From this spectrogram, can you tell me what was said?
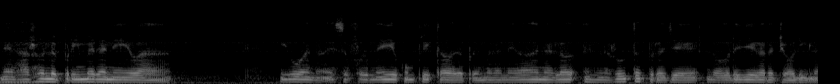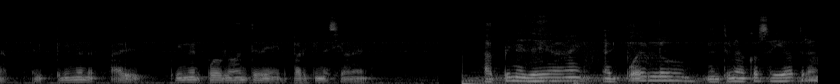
me agarró la primera nevada. Y bueno, eso fue medio complicado la primera nevada en, en la ruta, pero llegué, logré llegar a Cholila, el primer, al primer pueblo antes del Parque Nacional. Apenas llegué al pueblo, entre una cosa y otra,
